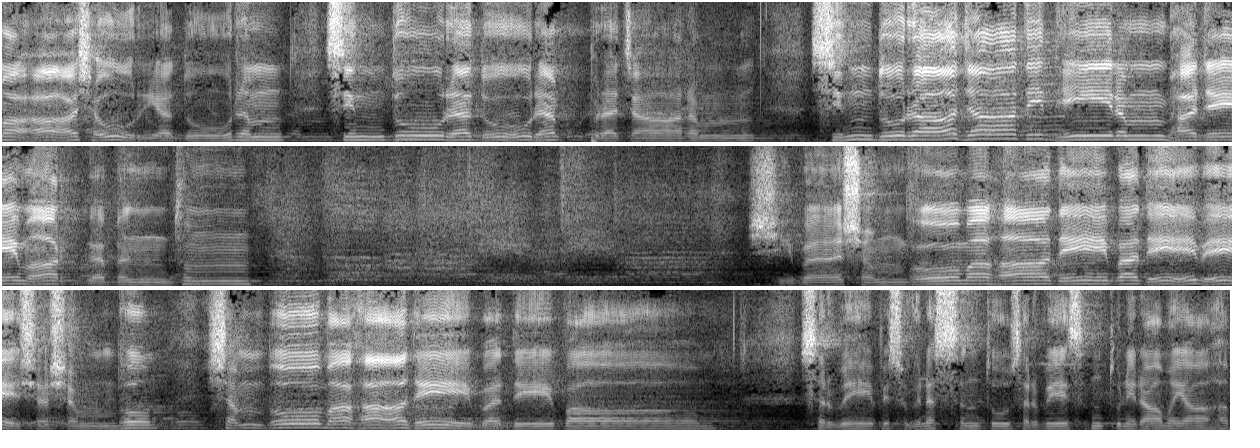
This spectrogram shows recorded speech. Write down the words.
महाशौर्यदूरं सिन्दूरदूरप्रचारम् सिन्धुराजातिधीरं भजे मार्गबन्धुम् शिव शम्भो महादेव देवेश शम्भो शम्भो महादेव देवा सर्वेऽपि सुखिनः सन्तु सर्वे सन्तु निरामयाः।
